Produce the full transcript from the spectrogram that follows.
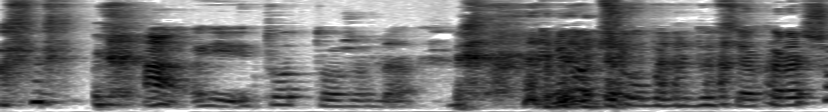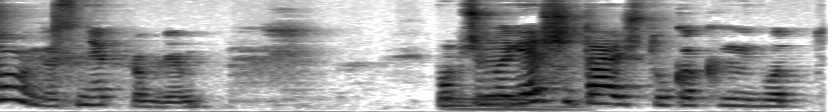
А, и тот тоже, да. Они вообще оба ведут себя хорошо, у нас нет проблем. В общем, ну я считаю, что как и вот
